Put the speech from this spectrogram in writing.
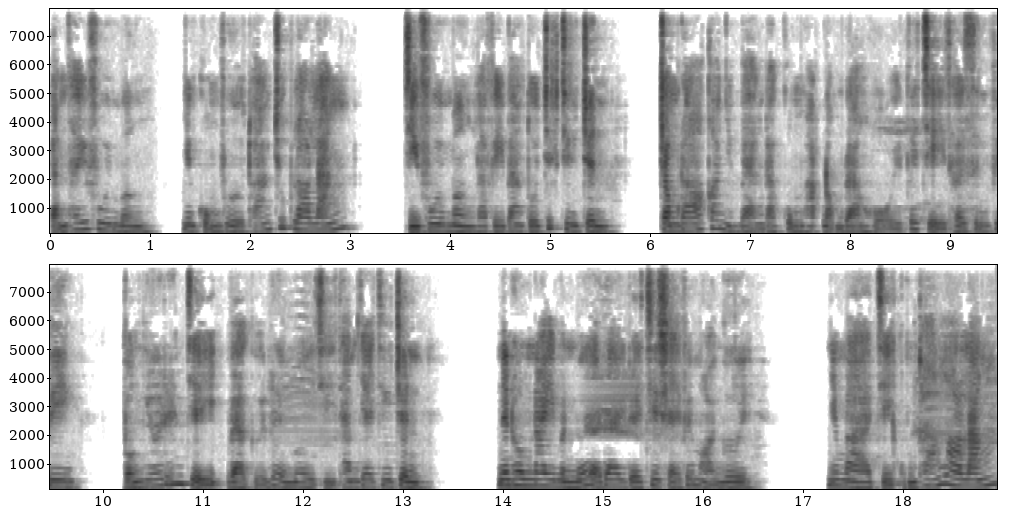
cảm thấy vui mừng nhưng cũng vừa thoáng chút lo lắng. Chị vui mừng là vì ban tổ chức chương trình, trong đó có những bạn đã cùng hoạt động đoàn hội với chị thời sinh viên, vẫn nhớ đến chị và gửi lời mời chị tham gia chương trình nên hôm nay mình mới ở đây để chia sẻ với mọi người. Nhưng mà chị cũng thoáng lo lắng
